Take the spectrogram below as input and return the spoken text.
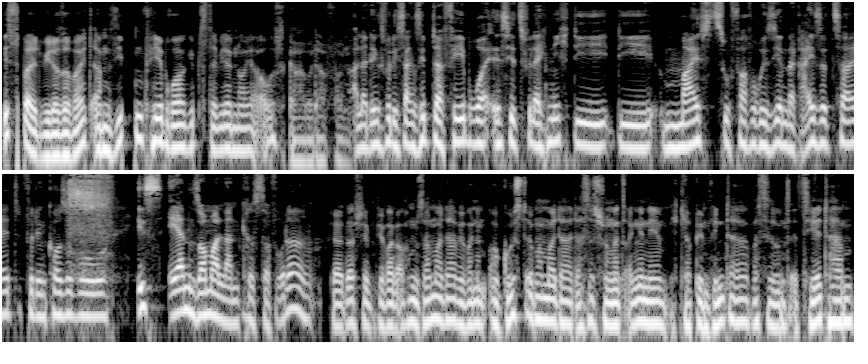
ist bald wieder soweit. Am 7. Februar gibt's da wieder eine neue Ausgabe davon. Allerdings würde ich sagen, 7. Februar ist jetzt vielleicht nicht die, die meist zu favorisierende Reisezeit für den Kosovo. Ist eher ein Sommerland, Christoph, oder? Ja, das stimmt. Wir waren auch im Sommer da, wir waren im August immer mal da, das ist schon ganz angenehm. Ich glaube im Winter, was sie uns erzählt haben,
